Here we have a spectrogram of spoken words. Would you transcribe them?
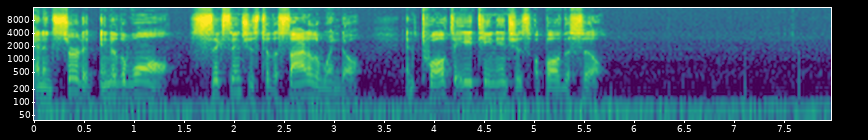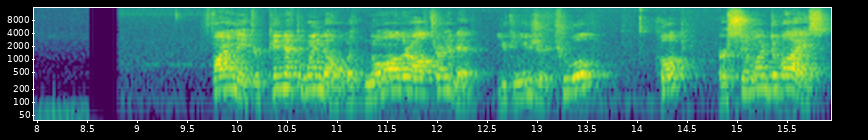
and insert it into the wall 6 inches to the side of the window and 12 to 18 inches above the sill. Finally, if you're pinned at the window with no other alternative, you can use your tool, hook, or similar device,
